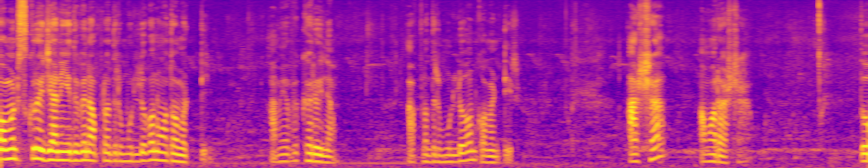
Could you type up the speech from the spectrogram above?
কমেন্টস করে জানিয়ে দেবেন আপনাদের মূল্যবান মতামতটি। আমি অপেক্ষা রইলাম আপনাদের মূল্যবান কমেন্টের আশা, আমার আশা। তো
